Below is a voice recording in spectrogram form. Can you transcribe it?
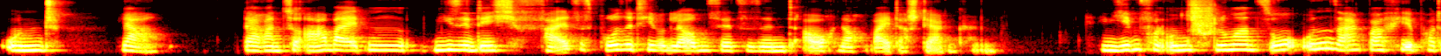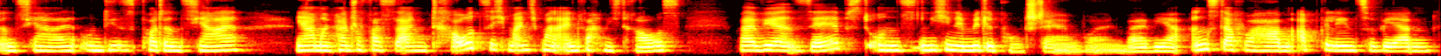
und ja, daran zu arbeiten, wie sie dich, falls es positive Glaubenssätze sind, auch noch weiter stärken können. In jedem von uns schlummert so unsagbar viel Potenzial und dieses Potenzial, ja, man kann schon fast sagen, traut sich manchmal einfach nicht raus, weil wir selbst uns nicht in den Mittelpunkt stellen wollen, weil wir Angst davor haben, abgelehnt zu werden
